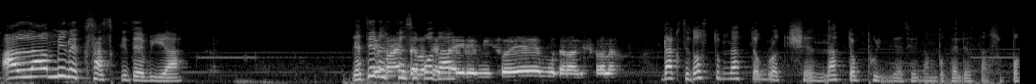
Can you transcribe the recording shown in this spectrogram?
αλλά μην εξάσκετε βία. Γιατί Ε, δεν μα χτες δεν από θέλω εδώ. να ηρεμήσω, ε, μου τα λάλης καλά. Εντάξει, δώσ' του μια δυο γλωτσές, μια δυο πουνιές, είναι που θέλεις να σου πω.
